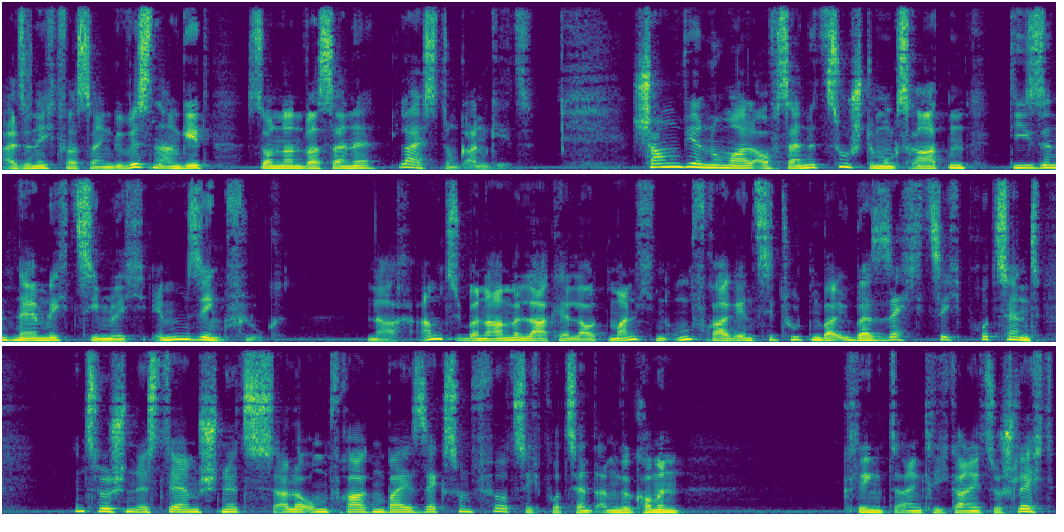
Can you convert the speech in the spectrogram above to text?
Also nicht was sein Gewissen angeht, sondern was seine Leistung angeht. Schauen wir nun mal auf seine Zustimmungsraten, die sind nämlich ziemlich im Sinkflug. Nach Amtsübernahme lag er laut manchen Umfrageinstituten bei über 60 Prozent. Inzwischen ist er im Schnitt aller Umfragen bei 46 Prozent angekommen. Klingt eigentlich gar nicht so schlecht.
